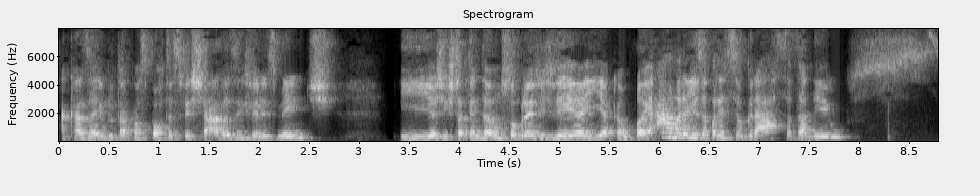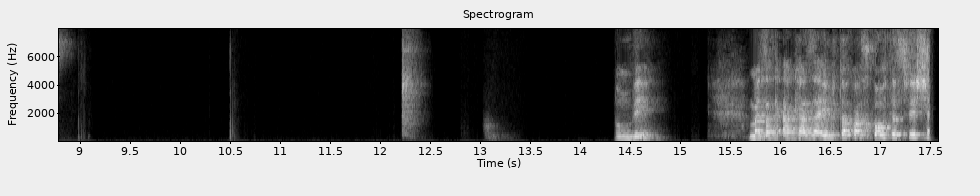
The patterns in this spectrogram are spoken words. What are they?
A Casa Híbrido está com as portas fechadas, infelizmente. E a gente está tentando sobreviver aí a campanha. Ah, a Maria Elisa apareceu, graças a Deus. Vamos ver. Mas a, a Casa Híbrida está com as portas fechadas.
